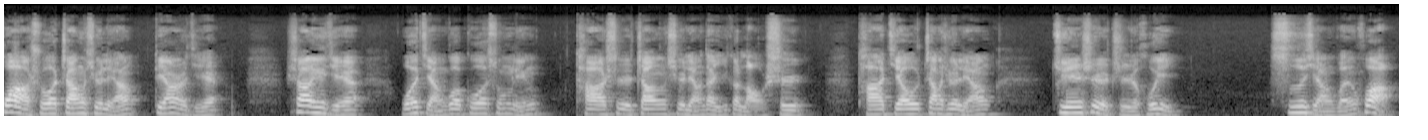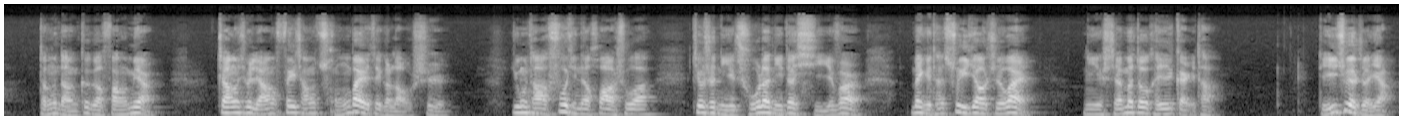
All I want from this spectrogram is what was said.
话说张学良第二节，上一节我讲过郭松龄，他是张学良的一个老师，他教张学良军事指挥、思想文化等等各个方面。张学良非常崇拜这个老师，用他父亲的话说，就是你除了你的媳妇儿没给他睡觉之外，你什么都可以给他。的确这样，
